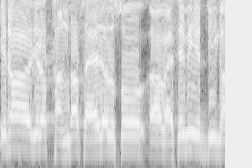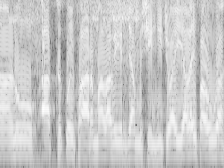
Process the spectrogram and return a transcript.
ਇਹਦਾ ਜਿਹੜਾ ਥਣ ਦਾ ਸਾਈਜ਼ ਆ ਦੋਸਤੋ ਵੈਸੇ ਵੀ ਏਡੀ ਗਾਂ ਨੂੰ ਹੱਥ ਕੋਈ ਫਾਰਮ ਵਾਲਾ ਵੀਰ ਜਾਂ ਮਸ਼ੀਨੀ ਚੁਆਈ ਵਾਲਾ ਹੀ ਪਾਊਗਾ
